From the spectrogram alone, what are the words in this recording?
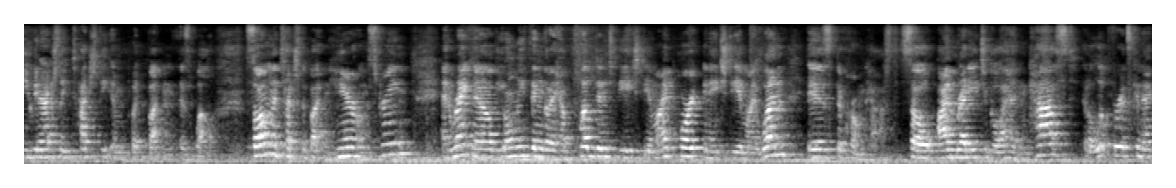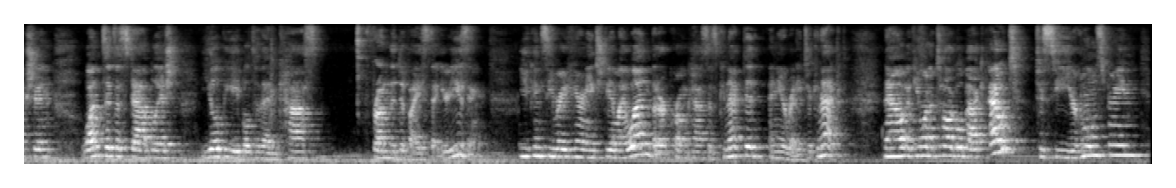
you can actually touch the input button as well. So I'm gonna touch the button here on the screen, and right now the only thing that I have plugged into the HDMI port in HDMI 1 is the Chromecast. So I'm ready to go ahead and cast. It'll look for its connection. Once it's established, you'll be able to then cast from the device that you're using. You can see right here in HDMI 1 that our Chromecast is connected and you're ready to connect. Now, if you want to toggle back out to see your home screen,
